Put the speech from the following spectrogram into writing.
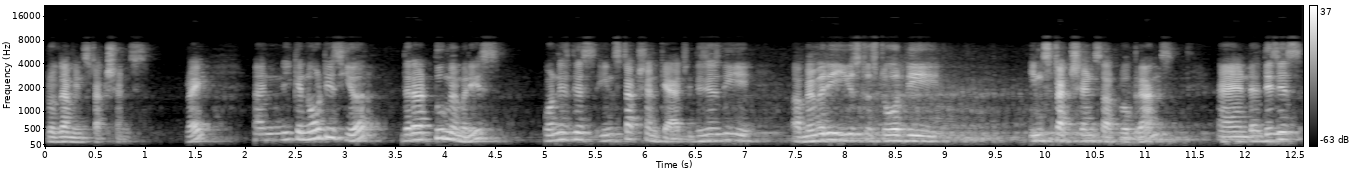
program instructions, right? And you can notice here there are two memories. One is this instruction cache. This is the uh, memory used to store the instructions or programs and this is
